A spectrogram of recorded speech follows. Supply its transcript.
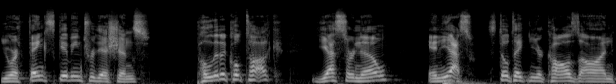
your Thanksgiving traditions, political talk? Yes or no? And yes, still taking your calls on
